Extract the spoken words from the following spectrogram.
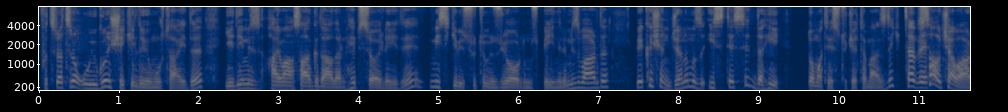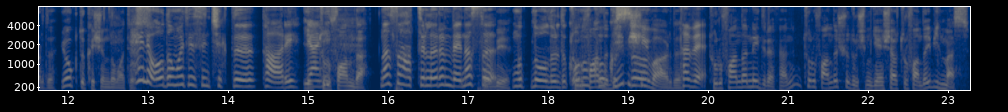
fıtratına uygun şekilde yumurtaydı. Yediğimiz hayvansal gıdaların hepsi öyleydi. Mis gibi sütümüz, yoğurdumuz, peynirimiz vardı. Ve kışın canımızı istese dahi domates tüketemezdik. Tabii. Salça vardı. Yoktu kışın domates. Hele o domatesin çıktığı tarih. İlk yani turfanda. nasıl hatırlarım ve nasıl Tabii. mutlu olurduk. Onun Turfanda kokusu. diye bir şey vardı. Tabii. Turfanda nedir efendim? Turfanda şudur. Şimdi gençler turfandayı bilmez.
